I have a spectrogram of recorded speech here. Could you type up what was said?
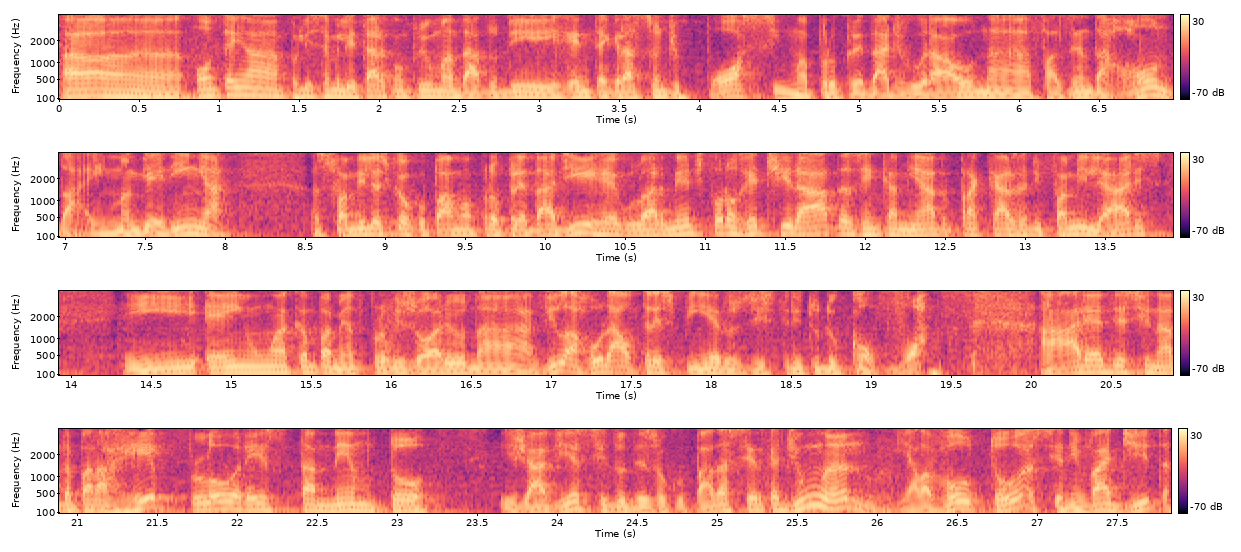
Ah, ontem a Polícia Militar cumpriu um mandado de reintegração de posse em uma propriedade rural na Fazenda Ronda, em Mangueirinha. As famílias que ocupavam a propriedade irregularmente foram retiradas e encaminhadas para casa de familiares e em um acampamento provisório na Vila Rural Três Pinheiros, distrito do Covó. A área é destinada para reflorestamento e já havia sido desocupada há cerca de um ano e ela voltou a ser invadida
